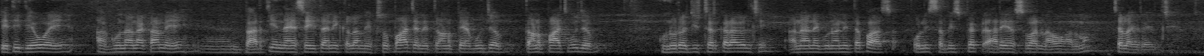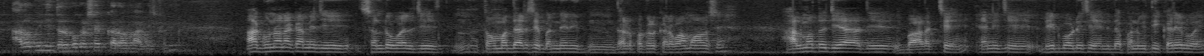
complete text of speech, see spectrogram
તેથી તેઓએ આ ગુનાના કામે ભારતીય ન્યાય સંહિતાની કલમ એકસો પાંચ અને ત્રણ પે મુજબ, ત્રણ પાંચ મુજબ ગુનો રજિસ્ટર કરાવેલ છે અને આને ગુનાની તપાસ police sub inspector R Aswar નાઓ હાલમાં ચલાવી રહેલ છે. આરોપીની ધરપકડ સાહેબ કરવામાં આવી છે આ ગુનાના કામે જે સંડોવાયેલ જે તોમતદાર છે, બંનેની ધરપકડ કરવામાં આવશે. હાલમાં તો જે આ જે બાળક છે, એની જે ડેડ બોડી છે, એની દફનવિધિ કરેલ હોય,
